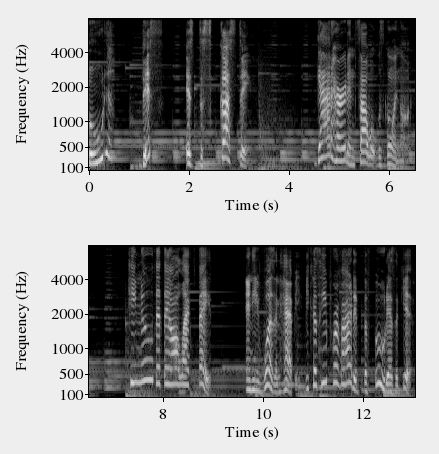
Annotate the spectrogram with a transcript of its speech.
food? This is disgusting. God heard and saw what was going on. He knew that they all lacked faith, and he wasn't happy because he provided the food as a gift.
